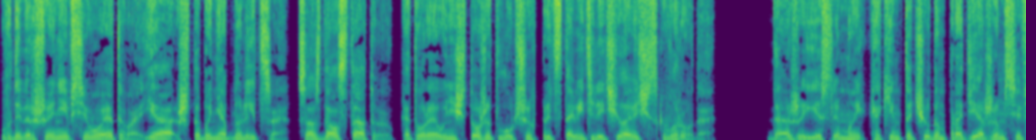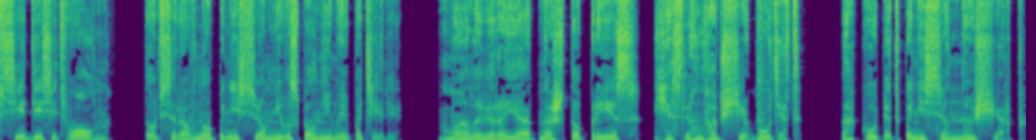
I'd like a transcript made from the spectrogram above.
В довершении всего этого я, чтобы не обнулиться, создал статую, которая уничтожит лучших представителей человеческого рода. Даже если мы каким-то чудом продержимся все десять волн, то все равно понесем невосполнимые потери. Маловероятно, что приз, если он вообще будет, окупит понесенный ущерб.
